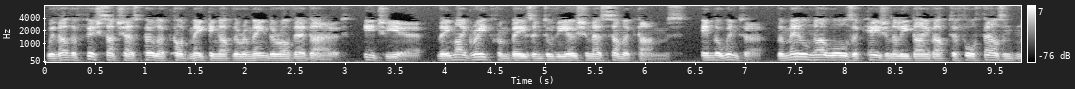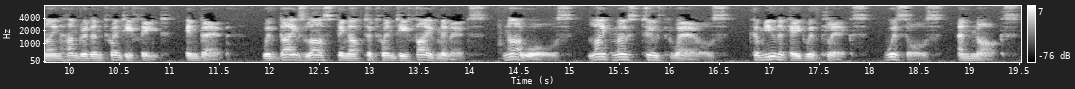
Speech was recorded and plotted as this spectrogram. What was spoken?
with other fish such as polar cod making up the remainder of their diet. Each year, they migrate from bays into the ocean as summer comes. In the winter, the male narwhals occasionally dive up to 4,920 feet in depth with dives lasting up to 25 minutes. Narwhals, like most toothed whales, communicate with clicks, whistles, and knocks.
